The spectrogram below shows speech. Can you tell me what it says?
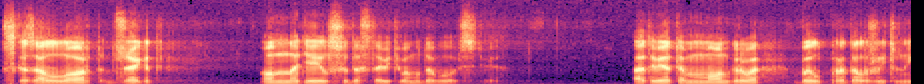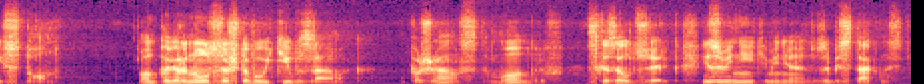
сказал лорд Джегет. Он надеялся доставить вам удовольствие. Ответом Монгрова был продолжительный стон. Он повернулся, чтобы уйти в замок. "Пожалуйста, Монгров", сказал Джерик. "Извините меня за бестактность.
